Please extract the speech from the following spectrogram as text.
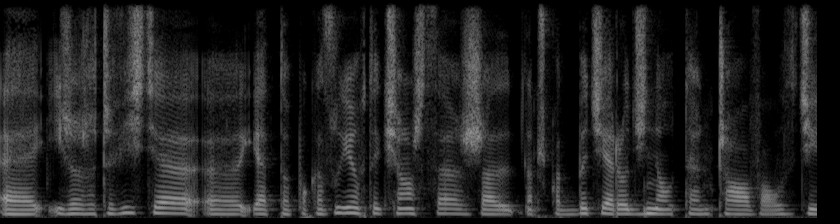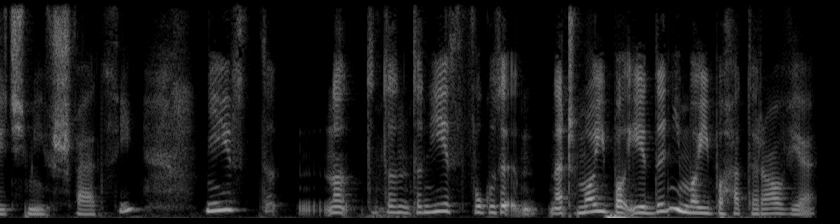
E, I że rzeczywiście, e, ja to pokazuję w tej książce, że na przykład bycie rodziną tęczową z dziećmi w Szwecji nie jest, no, to, to nie jest w ogóle, znaczy moi, bo jedyni moi bohaterowie,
